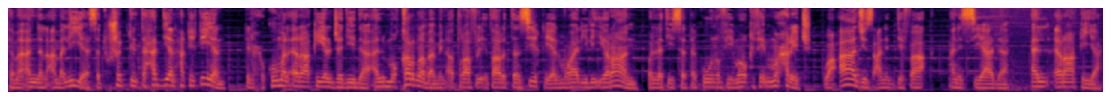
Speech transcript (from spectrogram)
كما أن العملية ستشكل تحديا حقيقيا للحكومة العراقية الجديدة المقربة من أطراف الإطار التنسيقي الموالي لإيران والتي ستكون في موقف محرج وعاجز عن الدفاع عن السيادة العراقية.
